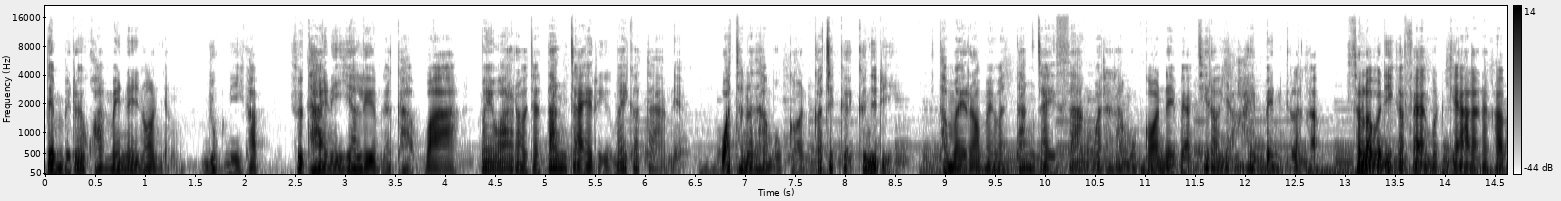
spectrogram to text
เต็มไปด้วยความไม่แน่นอนอย่างยุคนี้ครับ สุดท้ายนี้อย่าลืมนะครับว่าไม่ว่าเราจะตั้งใจหรือไม่ก็ตามเนี่ยวัฒนธรรมองค์กรก็จะเกิดขึ้นอยู่ดีทำไมเราไม่มาตั้งใจสร้างวัฒนธรรมองค์กรในแบบที่เราอยากให้เป็นกันล่ะครับสำหรับวันนี้กาแฟหมดแก้วแล้วนะครับ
